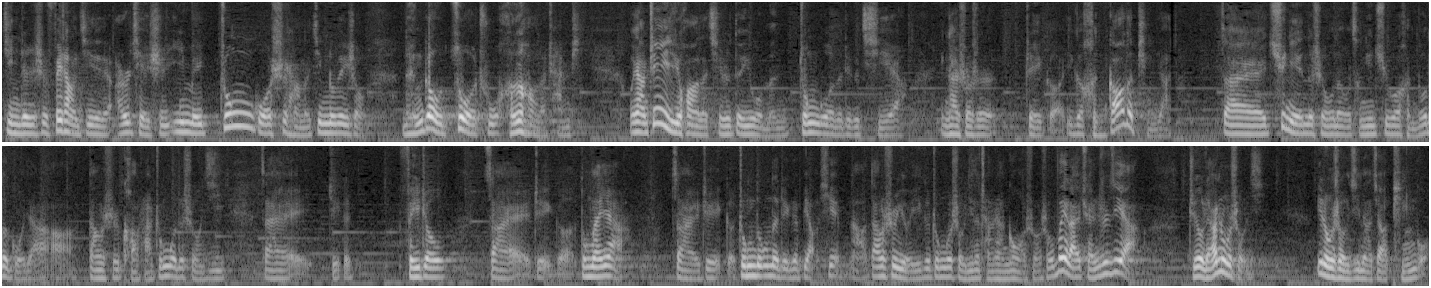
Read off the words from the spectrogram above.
竞争是非常激烈的，而且是因为中国市场的竞争对手能够做出很好的产品。我想这一句话呢，其实对于我们中国的这个企业啊，应该说是这个一个很高的评价。在去年的时候呢，我曾经去过很多的国家啊。当时考察中国的手机，在这个非洲，在这个东南亚，在这个中东的这个表现啊。当时有一个中国手机的厂商跟我说，说未来全世界啊，只有两种手机，一种手机呢叫苹果，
